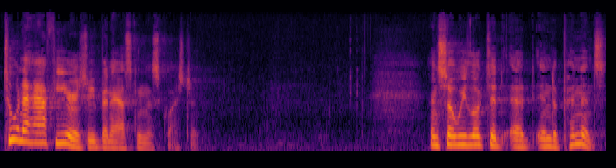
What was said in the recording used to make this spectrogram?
two and a half years, we've been asking this question. And so we looked at, at independence.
